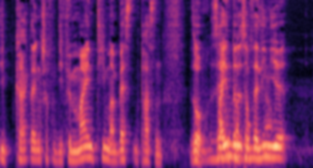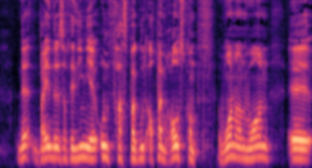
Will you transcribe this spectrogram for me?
die Charaktereigenschaften, die für mein Team am besten passen. So, Bayern ist auf der Linie, ja. Ne, Bayern ist auf der Linie unfassbar gut, auch beim Rauskommen, One-on-One, -on -one, äh,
